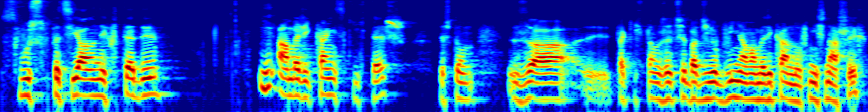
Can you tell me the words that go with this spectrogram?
służb specjalnych wtedy i amerykańskich też, zresztą za y, taki stan rzeczy bardziej obwiniam Amerykanów niż naszych.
